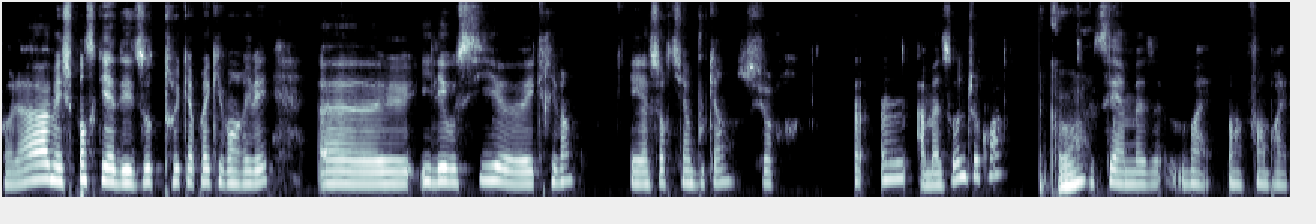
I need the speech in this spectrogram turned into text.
voilà. Mais je pense qu'il y a des autres trucs après qui vont arriver. Euh, il est aussi euh, écrivain. Et il a sorti un bouquin sur Amazon, je crois. D'accord. C'est Amazon. Ouais, enfin bref.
